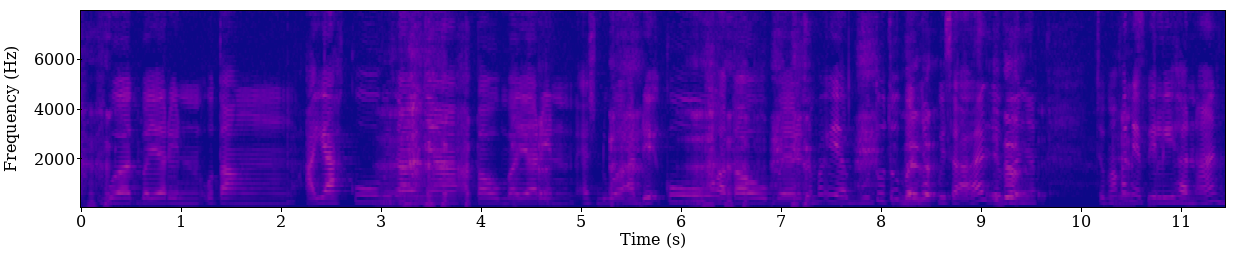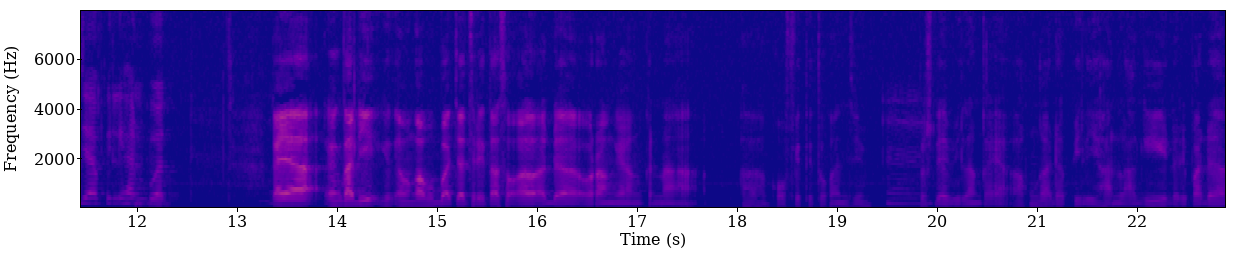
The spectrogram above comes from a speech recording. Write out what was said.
buat bayarin utang ayahku misalnya atau bayarin S2 adekku atau bayarin apa. Ya butuh tuh banyak bisa aja itu- banyak. Cuma kan ya sih. pilihan aja pilihan buat kayak yang tadi yang kamu baca cerita soal ada orang yang kena uh, covid itu kan Jim? Hmm. terus dia bilang kayak aku nggak ada pilihan lagi daripada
